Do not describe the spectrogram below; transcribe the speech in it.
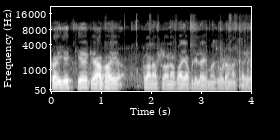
કહી શકીએ કે આ ભાઈ, ફલાણા ફલાણા ભાઈ આપણી લાઈવમાં જોડાણા થાય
